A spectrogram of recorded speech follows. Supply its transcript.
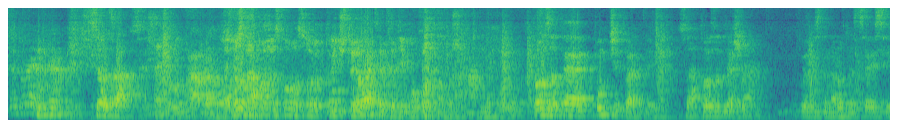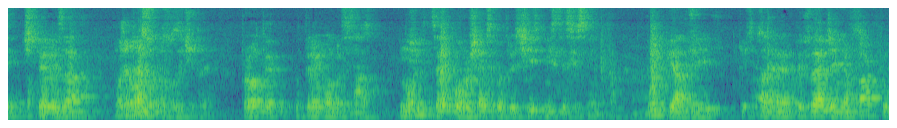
Я. Все, за. Все, щоб було правильно. Все, Поставили слово 43 4 Давайте тоді по кожному, не було. Хто за те, пункт четвертий. За. Хто за те, щоб винести на розгляд сесії? Чотири за, Може, адресу просто зачитати. проти, утримались. Назва. Нуль. Це по Грушевського 36 в місті Соснівка. Пункт п'ятий. Е, Підтвердження факту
